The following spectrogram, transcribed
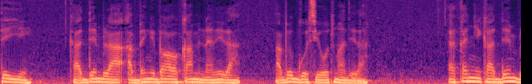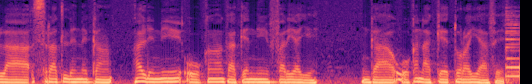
tɛ yen ka den bila a bɛngebagaw ka minɛli la a bɛ gosi o tuma de la a ka ɲi ka den bila sira tilennen kan hali ni o ka kan ka kɛ ni fariya ye nka o kana kɛ tɔɔrɔ ye a fɛ.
